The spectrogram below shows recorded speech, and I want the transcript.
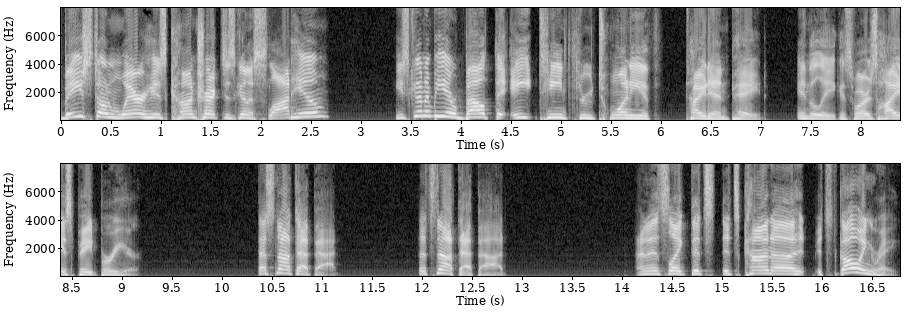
based on where his contract is going to slot him, he's going to be about the 18th through 20th tight end paid in the league as far as highest paid per year. That's not that bad. That's not that bad. And it's like it's it's kind of it's the going rate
